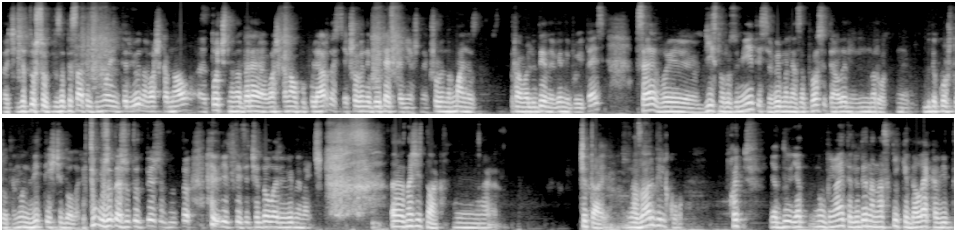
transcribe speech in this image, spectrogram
Значить, для того, щоб записати зі мною інтерв'ю на ваш канал, е, точно набере ваш канал популярності, якщо ви не боїтесь, звісно, якщо ви нормальна права людини, ви не боїтесь. Все, ви дійсно розумієтеся, ви мене запросите, але народ ну, буде коштувати ну, від тисячі доларів. Тому що те, що тут пишуть, то від тисячі доларів і не менше. Е, значить так. Читаю. Назар Білько. Хоч я, я ну, розумієте, людина наскільки далека від.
